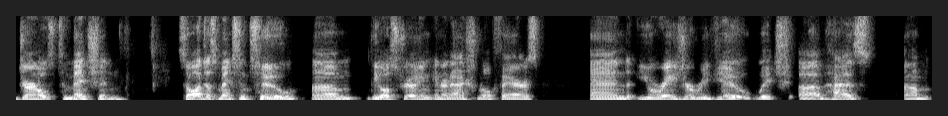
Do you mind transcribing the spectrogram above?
journals to mention. So I'll just mention two, um, the Australian International Affairs and Eurasia Review, which um, has um,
